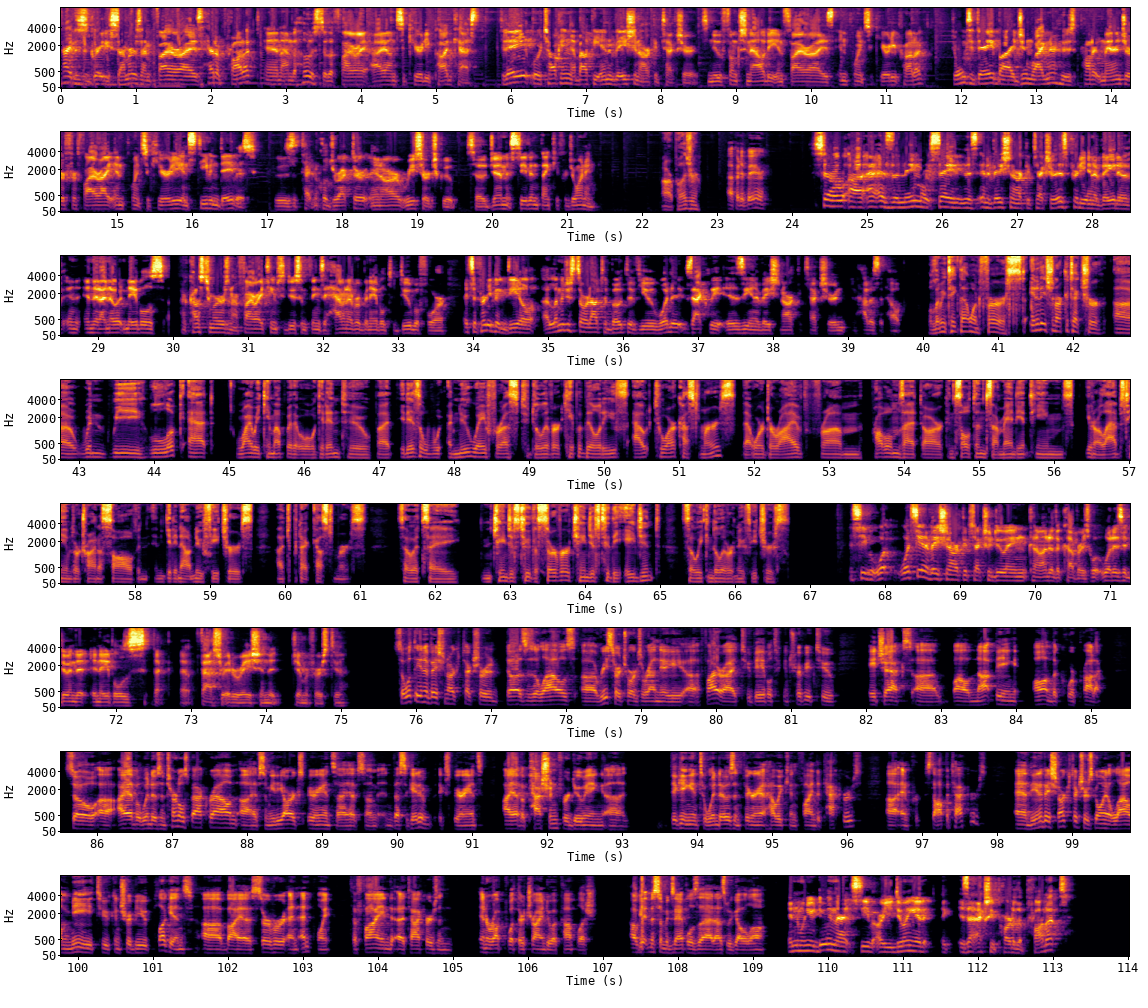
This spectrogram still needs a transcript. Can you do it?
Hi, this is Grady Summers. I'm FireEye's head of product, and I'm the host of the FireEye Eye on Security podcast. Today, we're talking about the innovation architecture. It's new functionality in FireEye's endpoint security product. Joined today by Jim Wagner, who's product manager for FireEye Endpoint Security, and Stephen Davis, who's a technical director in our research group. So, Jim and Stephen, thank you for joining. Our pleasure. Happy to be here. So, uh, as the name might say, this innovation architecture is pretty innovative in, in, that I know it enables our customers and our FireEye teams to do some things they haven't ever been able to do before. It's a pretty big deal. Uh, let me just throw it out to both of you. What exactly is the innovation architecture and, and how does it help? Well, let me take that one first. Innovation architecture, uh, when we look at why we came up with it, what we'll get into, but it is a, a, new way for us to deliver capabilities out to our customers that were derived from problems that our consultants, our Mandiant teams, even our labs teams are trying to solve and, and getting out new features uh, to protect customers. So it's a changes to the server, changes to the agent, so we can deliver new features. Steve, what, what's the innovation architecture doing kind of under the covers? What, what is it doing that enables that, that faster iteration that Jim refers to? So, what the innovation architecture does is allows uh, research orgs around the uh, FireEye to be able to contribute to HX uh, while not being on the core product. So, uh, I have a Windows internals background. I have some EDR experience. I have some investigative experience. I have a passion for doing uh, digging into Windows and figuring out how we can find attackers uh, and pr- stop attackers. And the innovation architecture is going to allow me to contribute plugins uh, via server and endpoint to find attackers and interrupt what they're trying to accomplish. I'll get into some examples of that as we go along. And when you're doing that, Steve, are you doing it? Is that actually part of the product?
